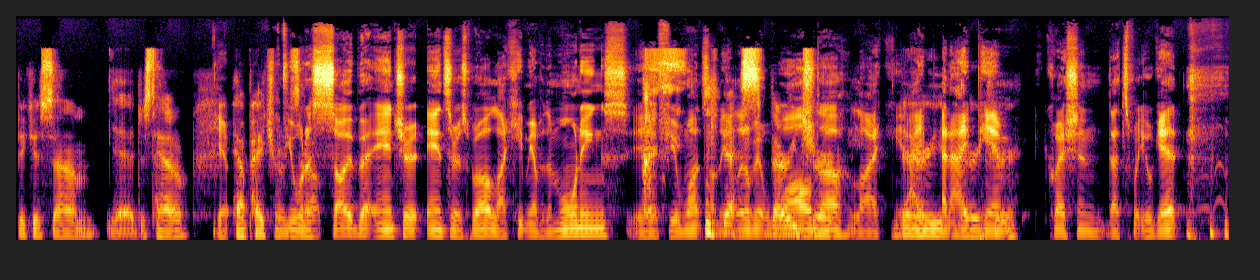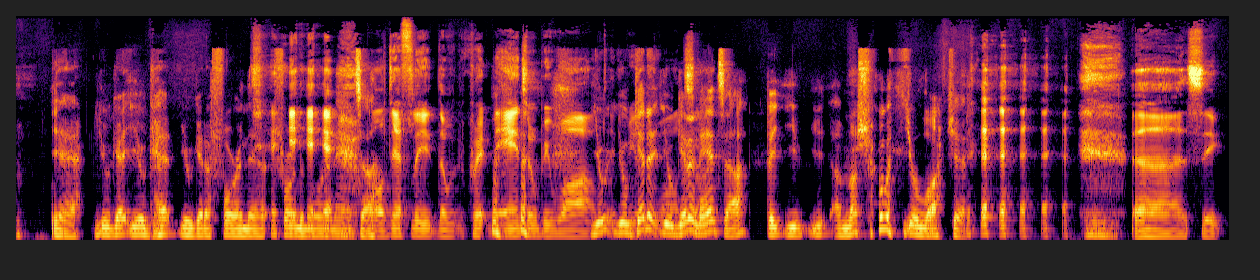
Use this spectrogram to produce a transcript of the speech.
because um yeah just how Yep. how Patreon If you want a sober answer answer as well, like hit me up in the mornings. If you want something a little bit wilder, true. like you know, Very, eight, an eight p.m. true. question, that's what you'll get. yeah you'll get you'll get you'll get a four in the four in the morning answer. Well, definitely the the answer will be wild. You'll, you'll get it. You'll get an answer, but you, you, I'm not sure whether you'll like it. Uh, sick.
